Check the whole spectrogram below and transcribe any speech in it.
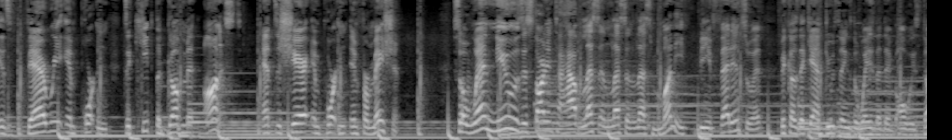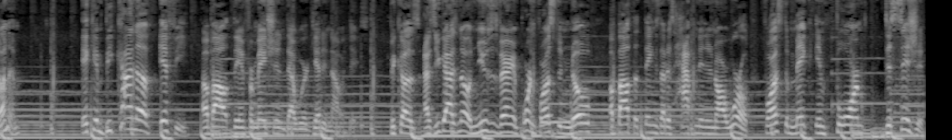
is very important to keep the government honest and to share important information. So when news is starting to have less and less and less money being fed into it because they can't do things the ways that they've always done them, it can be kind of iffy about the information that we're getting nowadays. Because as you guys know, news is very important for us to know about the things that is happening in our world, for us to make informed decision,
